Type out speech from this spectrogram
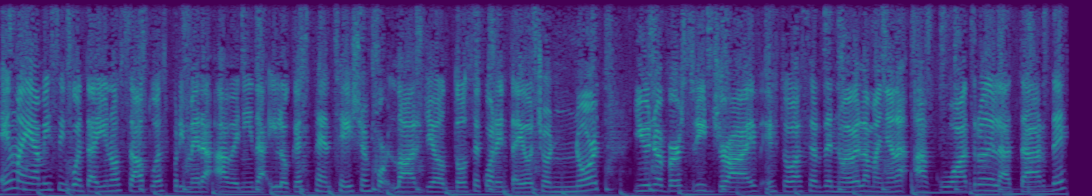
en Miami 51 Southwest Primera Avenida y lo que es Plantation Fort Lauderdale 1248 North University Drive. Esto va a ser de 9 de la mañana a 4 de la tarde.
